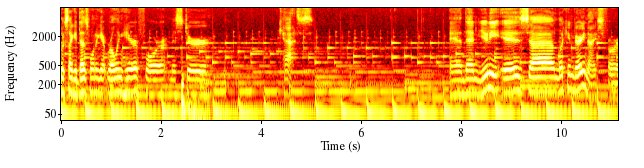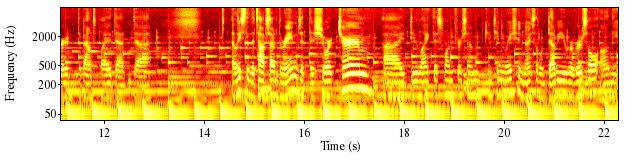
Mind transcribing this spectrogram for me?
looks like it does want to get rolling here for Mr. Cass. And then Uni is uh, looking very nice for the bounce play that, uh, at least at the top side of the range at the short term. I do like this one for some continuation. Nice little W reversal on the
